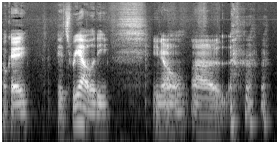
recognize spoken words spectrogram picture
okay? It's reality you know uh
